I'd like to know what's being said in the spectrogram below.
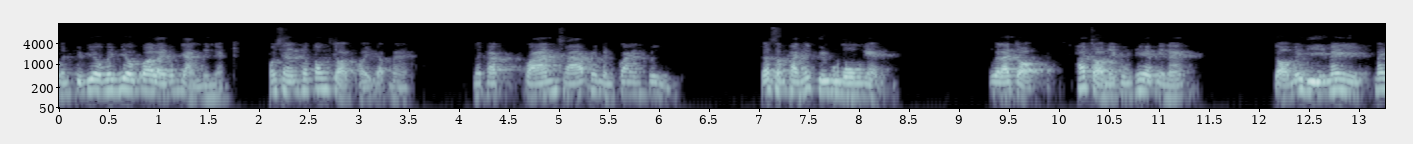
มันคือเบี้ยวไม่เบี้ยวก็อะไรทั้งอย่างหนึ่งอะเพราะฉะนั้นเขาต้องจอดถอยกลับมา นะครับคว้านชาร์ปให้มันกว้างขึ้น แล้วสำคัญก็คืออุโมงค์เนี่ย เวลาเจาะถ้าเจาะในกรุงเทพเนี่ยนะเจาะไม่ดีไม่ไม่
